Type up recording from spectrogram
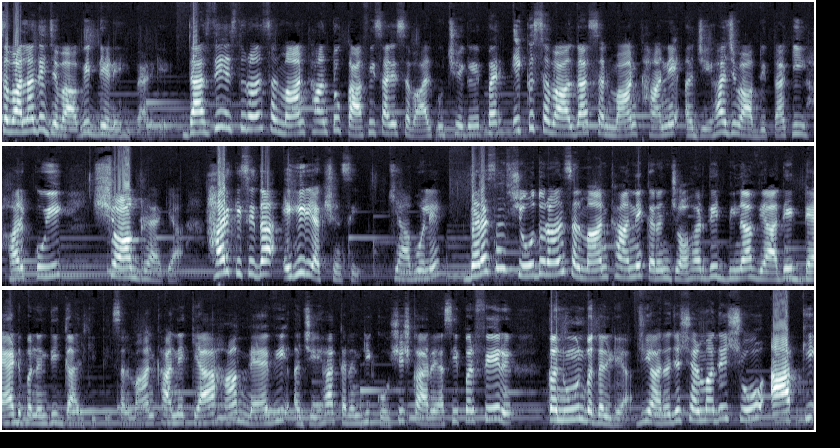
ਸਵਾਲਾਂ ਦੇ ਜਵਾਬ ਵੀ ਦੇਣੇ ਹੀ ਪੈਣਗੇ। ਦੱਸਦੇ ਇਸ ਦੌਰਾਨ ਸਲਮਾਨ ਖਾਨ ਤੋਂ ਕਾਫੀ ਸਾਰੇ ਸਵਾਲ ਪੁੱਛੇ ਗਏ, ਪਰ ਇੱਕ ਸਵਾਲ ਦਾ ਸਲਮਾਨ ਖਾਨ ਨੇ ਅਜਿਹਾ ਜਵਾਬ ਦਿੱਤਾ ਕਿ ਹਰ ਕੋਈ ਸ਼ੌਕ ਰਹਿ ਗਿਆ। हर किसी का यही रिएक्शन सी। क्या बोले? दरअसल शो दौरान सलमान खान ने करण जौहर दे बिना व्यादे डैड बनन दी गल की सलमान खान ने क्या हाँ मैं भी अजिहा करण की कोशिश कर रहा सी, पर फिर कानून बदल गया। जी हाँ रजत शर्मा दे शो आपकी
